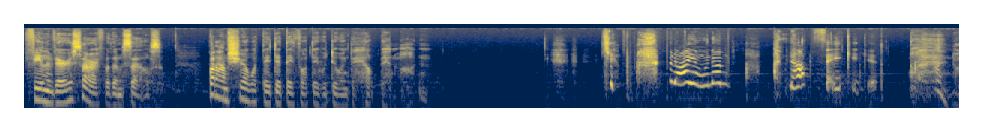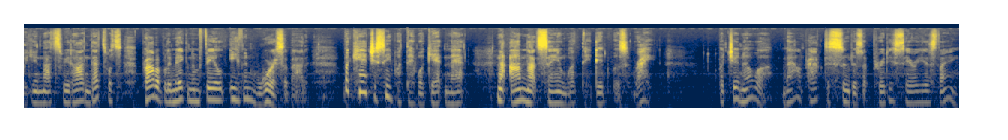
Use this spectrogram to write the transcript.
feeling very sorry for themselves. But I'm sure what they did, they thought they were doing to help Ben Martin. Yeah, I I'm, I'm not faking it. I know you're not, sweetheart, and that's what's probably making them feel even worse about it. But can't you see what they were getting at? Now, I'm not saying what they did was right. But you know, a malpractice suit is a pretty serious thing.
